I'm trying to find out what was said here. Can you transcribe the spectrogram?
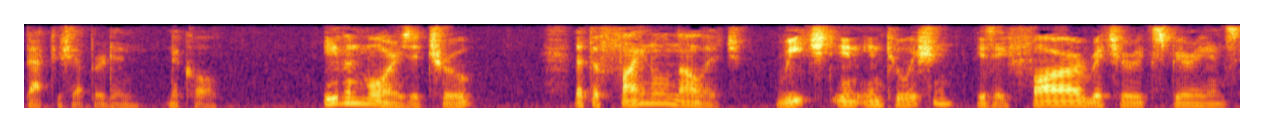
Back to Shepherd and Nicoll. Even more is it true that the final knowledge reached in intuition is a far richer experience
